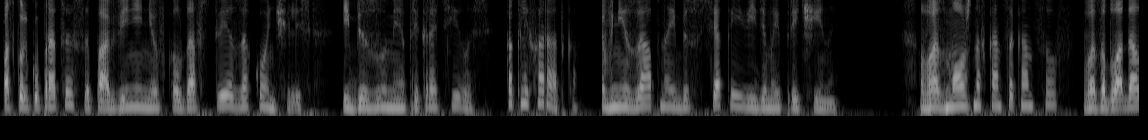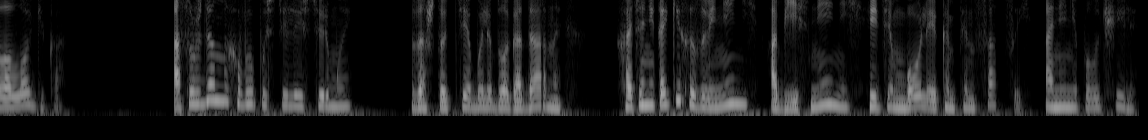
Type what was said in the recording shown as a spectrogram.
поскольку процессы по обвинению в колдовстве закончились, и безумие прекратилось, как лихорадка, внезапно и без всякой видимой причины. Возможно, в конце концов, возобладала логика. Осужденных выпустили из тюрьмы, за что те были благодарны, хотя никаких извинений, объяснений и тем более компенсаций они не получили.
